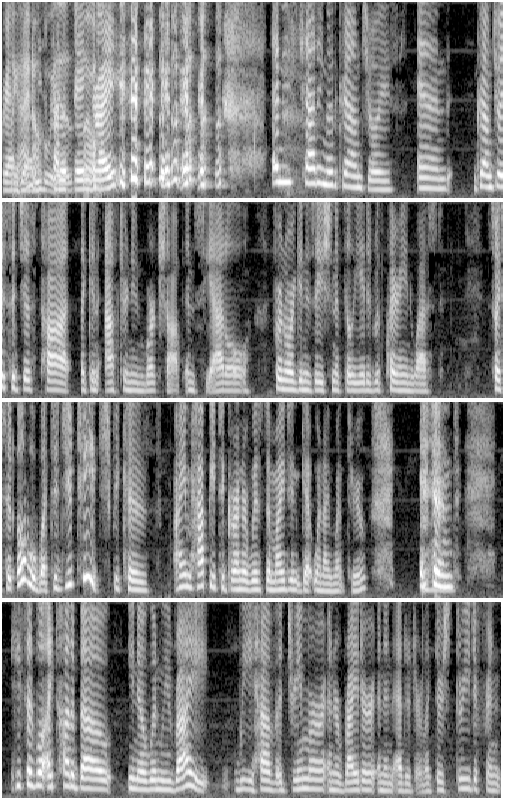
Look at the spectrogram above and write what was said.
granddaddies like, kind of is, thing, so. right? and he's chatting with Graham Joyce, and Graham Joyce had just taught like an afternoon workshop in Seattle for an organization affiliated with Clarion West. So I said, Oh, well, what did you teach? Because I am happy to garner wisdom I didn't get when I went through. Mm-hmm. And he said, Well, I taught about, you know, when we write, we have a dreamer and a writer and an editor. Like there's three different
